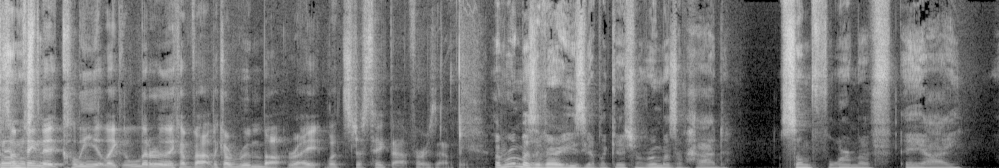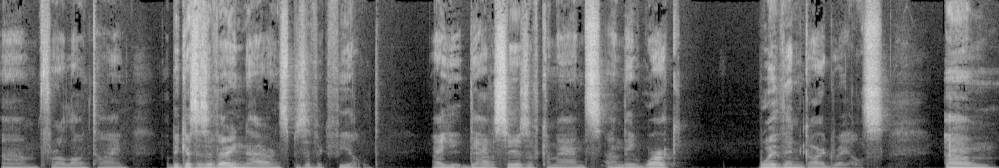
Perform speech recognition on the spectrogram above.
something that clean like literally like a like a Roomba, right? Let's just take that for example. A Roomba is a very easy application. Roombas have had some form of AI um, for a long time, but because it's a very narrow and specific field, right? They have a series of commands and they work within guardrails. Um,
